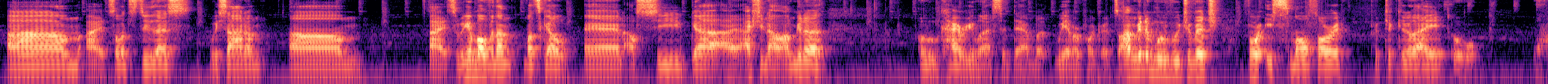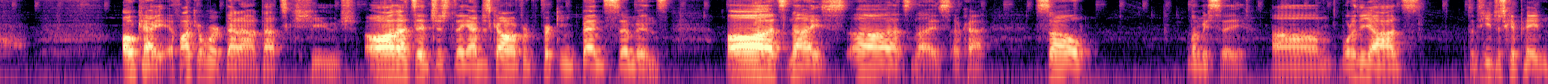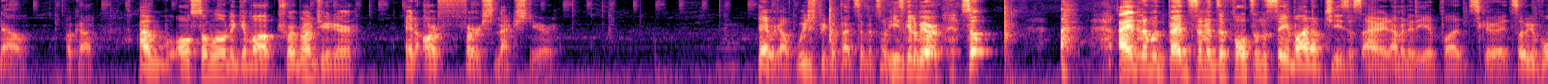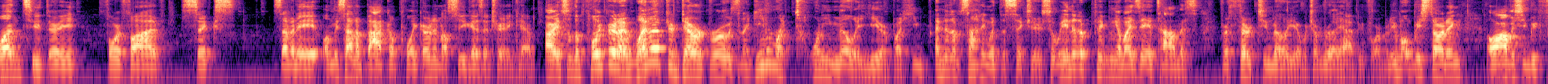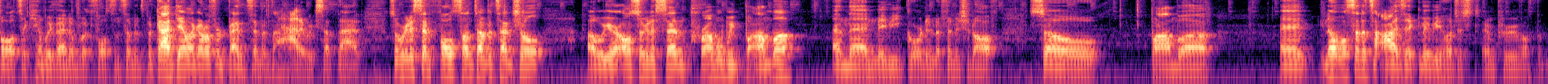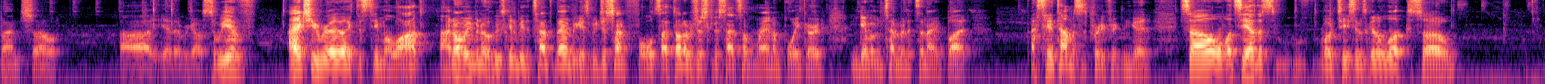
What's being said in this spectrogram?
Um, alright, so let's do this. We sign them. Um, Alright, so we get both of them. Let's go. And I'll see you guys. Actually, no. I'm going to... Oh, Kyrie lasted. Damn, but we have our point guard. So I'm going to move Vucevic for a small forward. Particularly... Ooh. Okay, if I can work that out, that's huge. Oh, that's interesting. I just got off for freaking Ben Simmons. Oh, that's nice. Oh, that's nice. Okay. So, let me see. Um, what are the odds? Did he just get paid? No. Okay. I'm also willing to give up Troy Brown Jr. and our first next year. There we go. We just picked up Ben Simmons, so he's going to be our... So, I ended up with Ben Simmons and Fultz in the same lineup. Jesus. All right, I'm an idiot, but screw it. So we have one, two, three, four, five, six, seven, eight. Let me sign a backup point guard, and I'll see you guys at training camp. All right, so the point guard, I went after Derrick Rose, and I gave him like 20 mil a year, but he ended up signing with the Sixers. So we ended up picking up Isaiah Thomas for 13 mil a year, which I'm really happy for. But he won't be starting. I'll obviously be Fultz. I can't believe I ended up with Fultz and Simmons. But goddamn, I got offered Ben Simmons. I had to accept that. So we're going to send Fultz on top potential. Uh, we are also going to send probably Bamba, and then maybe Gordon to finish it off. So, Bamba. And, you know, we'll send it to Isaac. Maybe he'll just improve off the bench. So, uh, yeah, there we go. So we have. I actually really like this team a lot. I don't even know who's going to be the 10th man because we just signed Fultz. I thought I was just going to sign some random point guard and give him 10 minutes a night, but Isaiah Thomas is pretty freaking good. So let's see how this rotation is going to look. So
